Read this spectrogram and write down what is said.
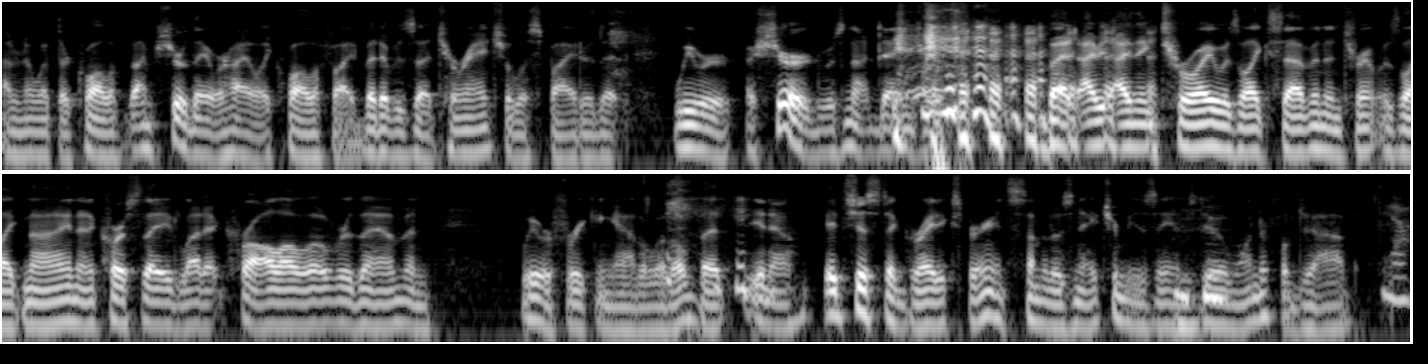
I don't know what they're qualified. I'm sure they were highly qualified, but it was a tarantula spider that we were assured was not dangerous. but I, I think Troy was like seven and Trent was like nine, and of course they let it crawl all over them and we were freaking out a little, but you know, it's just a great experience. Some of those nature museums do a mm-hmm. wonderful job Yeah.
